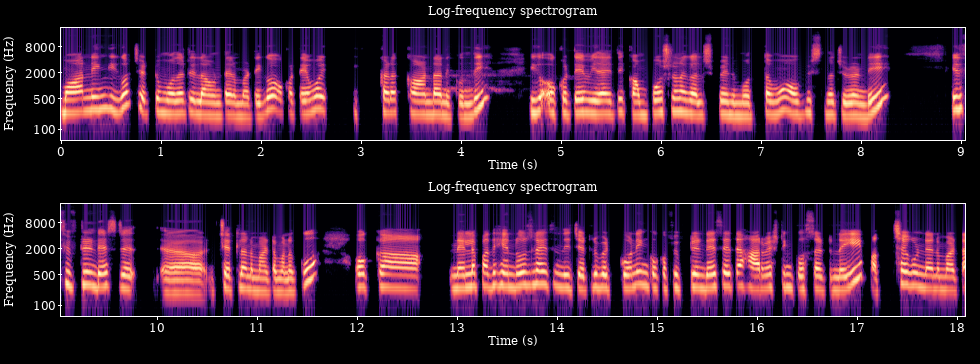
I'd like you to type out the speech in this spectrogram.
మార్నింగ్ ఇగో చెట్టు మొదట ఇలా ఉంటాయి అనమాట ఇగో ఒకటేమో ఇక్కడ కాండానికి ఉంది. ఇక ఒకటే ఇదైతే కంపోస్ట్లోనే కలిసిపోయింది మొత్తము. అవుపిస్తుందో చూడండి. ఇది ఫిఫ్టీన్ డేస్ చెట్లు అన్నమాట మనకు. ఒక నెల పదిహేను రోజులు అవుతుంది చెట్లు పెట్టుకొని. ఇంకొక ఫిఫ్టీన్ డేస్ అయితే హార్వెస్టింగ్ వస్తట్టున్నాయి పచ్చగా ఉండే అనమాట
